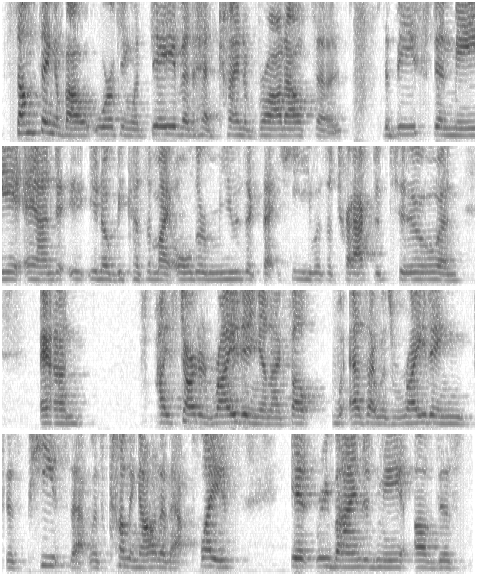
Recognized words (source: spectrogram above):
something about working with David had kind of brought out the the beast in me and you know because of my older music that he was attracted to and and I started writing and I felt as I was writing this piece that was coming out of that place it reminded me of this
